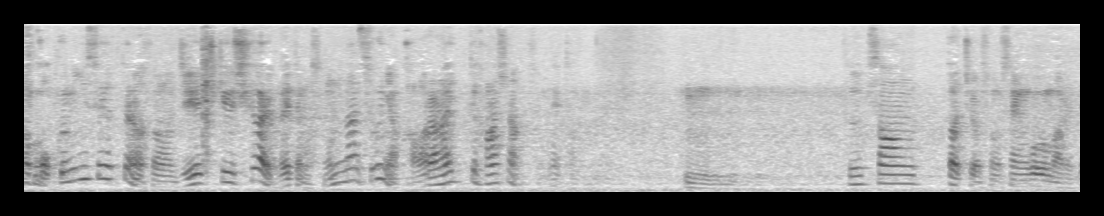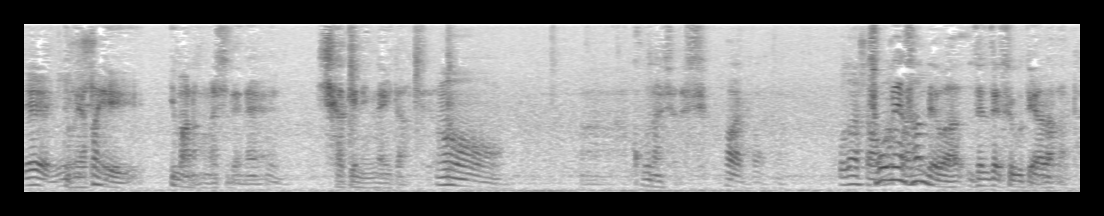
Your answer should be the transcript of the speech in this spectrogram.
うん。国民性っていうのはその GHQ 支配を経てもそんなにすぐには変わらないっていう話なんですよねうん。多分鈴木さんたちはその戦後生まれででもやっぱり今の話でね、仕掛け人がいたんですよ、うん。講談社ですよ。はいはい。講談社の少年サンデーはは全然そういうことやらなかった、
